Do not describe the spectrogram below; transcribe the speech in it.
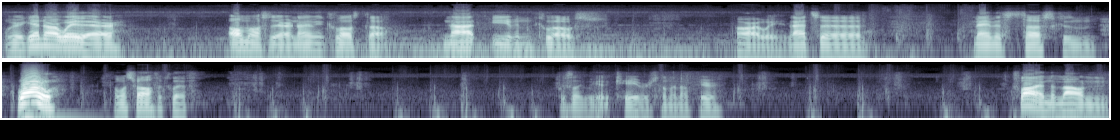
we're getting our way there. Almost there. Not even close though. Not even close. are we? That's a uh, mammoth tusk and whoa! Almost fell off a cliff. Looks like we got a cave or something up here. Climb the mountain.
